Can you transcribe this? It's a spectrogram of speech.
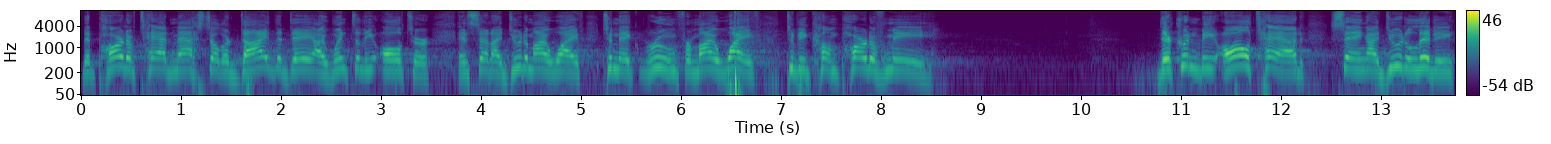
that part of Tad Masteller died the day I went to the altar and said, I do to my wife to make room for my wife to become part of me. There couldn't be all Tad saying, I do to Libby,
